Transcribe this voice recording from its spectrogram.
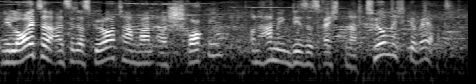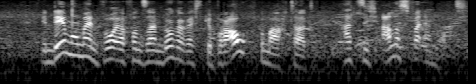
Und die Leute, als sie das gehört haben, waren erschrocken und haben ihm dieses Recht natürlich gewährt. In dem Moment, wo er von seinem Bürgerrecht Gebrauch gemacht hat, hat sich alles verändert.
